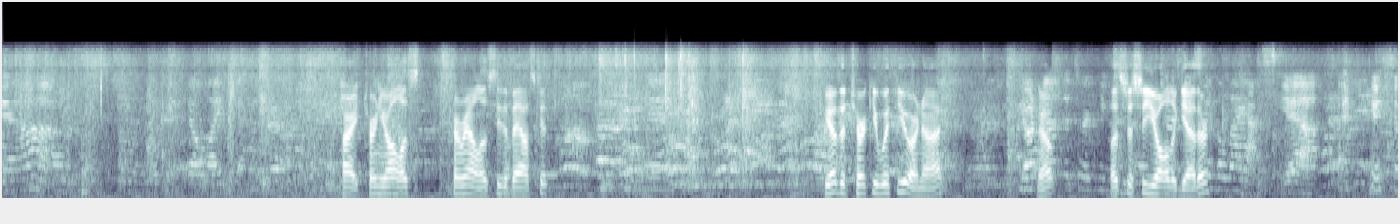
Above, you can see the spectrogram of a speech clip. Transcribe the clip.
yeah. They'll like that. All right, turn you all. Let's turn around. Let's see the basket. Do you have the turkey with you or not? Don't Nope. have the turkey Let's just see you all together. Just for the last. Yeah.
